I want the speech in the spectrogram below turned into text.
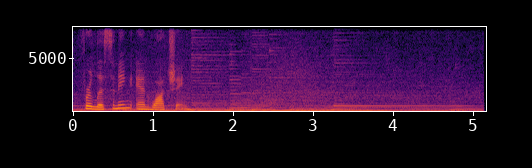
for listening and watching.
